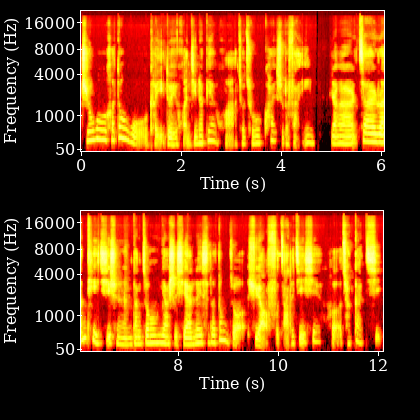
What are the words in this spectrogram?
植物和动物可以对环境的变化做出快速的反应。然而，在软体机器人当中，要实现类似的动作，需要复杂的机械和传感器。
